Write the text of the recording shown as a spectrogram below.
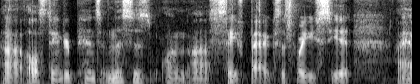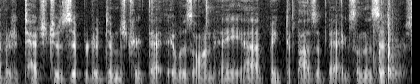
Uh, all standard pins, and this is on uh, safe bags. That's why you see it. I have it attached to a zipper to demonstrate that it was on a uh, bank deposit bags on the zippers.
